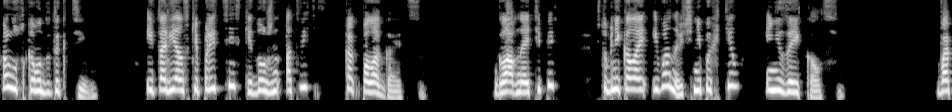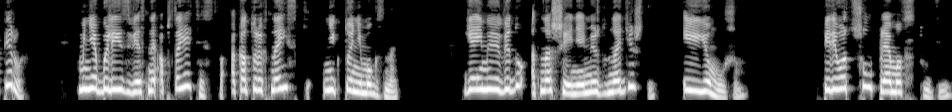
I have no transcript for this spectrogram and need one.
русскому детективу. Итальянский полицейский должен ответить, как полагается. Главное теперь чтобы Николай Иванович не пыхтел и не заикался. Во-первых, мне были известны обстоятельства, о которых на иске никто не мог знать. Я имею в виду отношения между Надеждой и ее мужем. Перевод шел прямо в студию,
